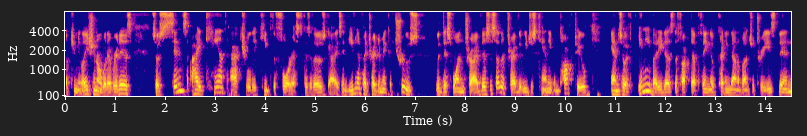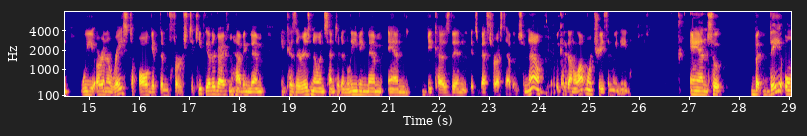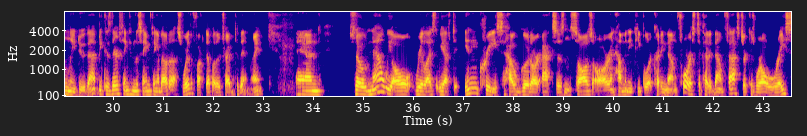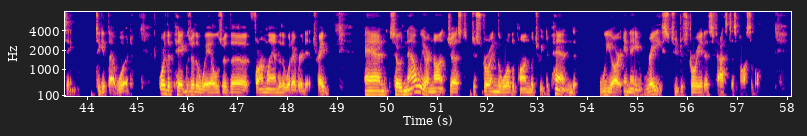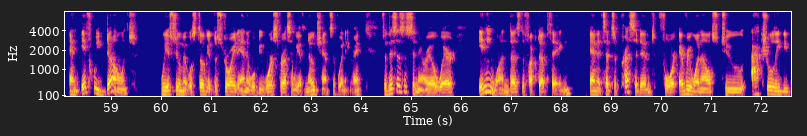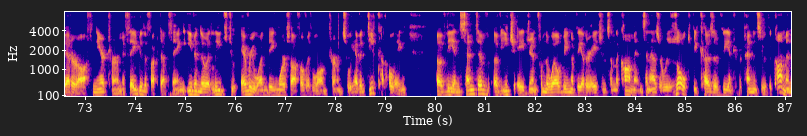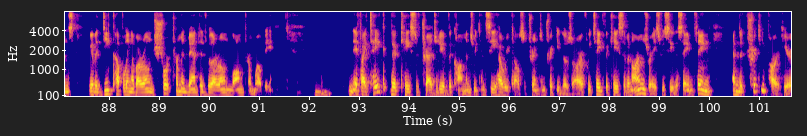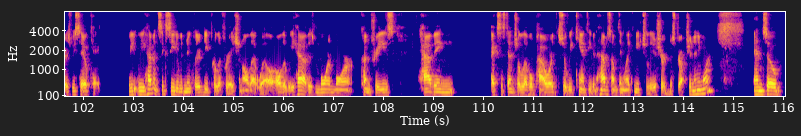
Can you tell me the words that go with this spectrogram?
accumulation or whatever it is. So since I can't actually keep the forest because of those guys, and even if I tried to make a truce with this one tribe, there's this other tribe that we just can't even talk to. And so if anybody does the fucked up thing of cutting down a bunch of trees, then we are in a race to all get them first, to keep the other guy from having them because there is no incentive in leaving them and because then it's best for us to have them. So now we cut down a lot more trees than we need. And so but they only do that because they're thinking the same thing about us. We're the fucked up other tribe to them, right? And so now we all realize that we have to increase how good our axes and saws are and how many people are cutting down forests to cut it down faster because we're all racing to get that wood or the pigs or the whales or the farmland or the whatever it is, right? And so now we are not just destroying the world upon which we depend, we are in a race to destroy it as fast as possible. And if we don't, we assume it will still get destroyed and it will be worse for us and we have no chance of winning, right? So this is a scenario where anyone does the fucked up thing and it sets a precedent for everyone else to actually be better off near term if they do the fucked up thing, even though it leads to everyone being worse off over the long term. So we have a decoupling of the incentive of each agent from the well being of the other agents and the commons. And as a result, because of the interdependency with the commons, we have a decoupling of our own short term advantage with our own long term well being. if I take the case of tragedy of the commons, we can see how recalcitrant and tricky those are. If we take the case of an arms race, we see the same thing. And the tricky part here is we say, okay, we, we haven't succeeded with nuclear deproliferation all that well. All that we have is more and more countries having existential level power, so we can't even have something like mutually assured destruction anymore. And so,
